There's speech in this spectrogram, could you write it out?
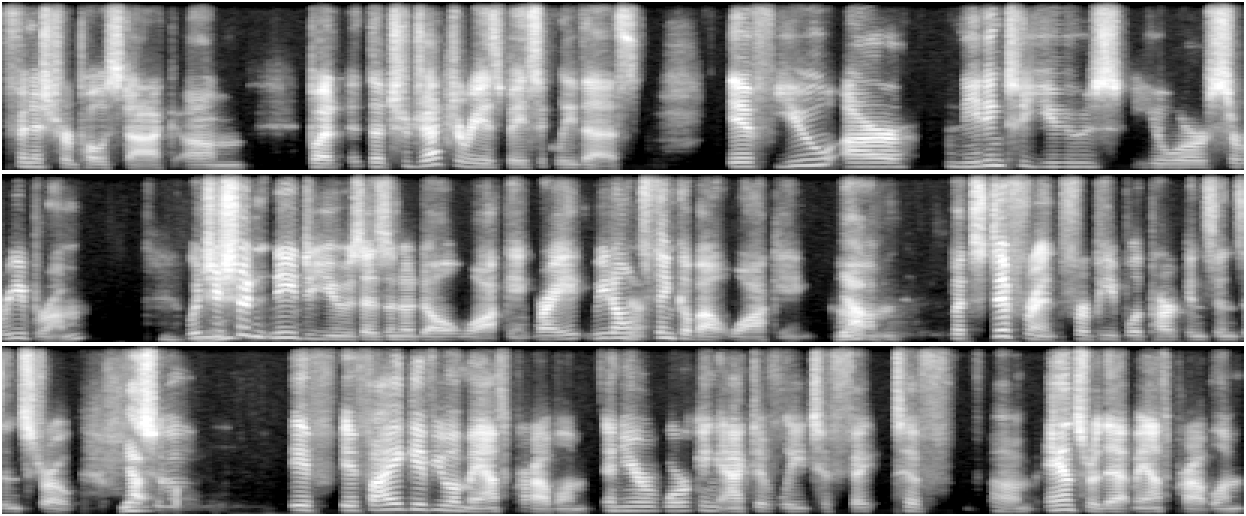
finished her postdoc. Um, but the trajectory is basically this. If you are needing to use your cerebrum, mm-hmm. which you mm-hmm. shouldn't need to use as an adult walking, right? We don't yeah. think about walking. Yeah. Um, but it's different for people with Parkinson's and stroke. Yeah. So if if I give you a math problem and you're working actively to fi- to um, answer that math problem,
